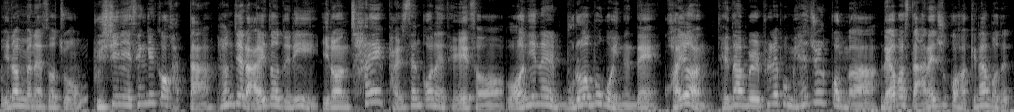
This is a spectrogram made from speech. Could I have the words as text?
이런 면에서 좀 불신이 생길 것 같다. 현재 라이더들이 이런 차액 발생건에 대해서 원인을 물어보고 있는데 과연 대답을 플랫폼이 해줄 건가? 내가 봤을 때 안 해줄 것 같긴 하거든.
